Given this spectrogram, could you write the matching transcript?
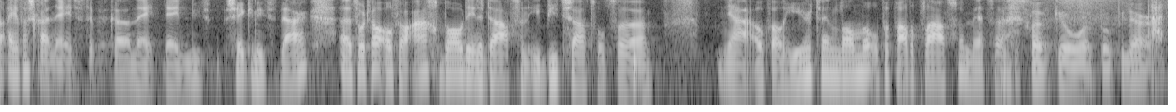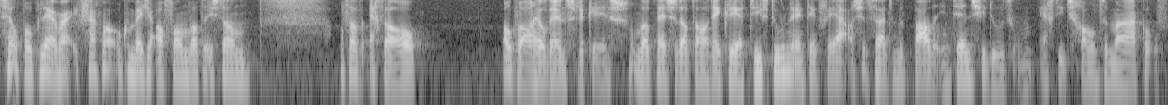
ayahuasca, nee, dat heb ik, uh, nee, nee niet, zeker niet daar. Uh, het wordt wel overal aangeboden, inderdaad, van Ibiza tot ja, ook wel hier ten lande op bepaalde plaatsen. Met, het is geloof ik heel populair. Ja, het is heel populair, maar ik vraag me ook een beetje af van wat is dan, of dat echt wel ook wel heel wenselijk is. Omdat mensen dat dan recreatief doen. En ik denk van ja, als je het vanuit een bepaalde intentie doet om echt iets schoon te maken of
